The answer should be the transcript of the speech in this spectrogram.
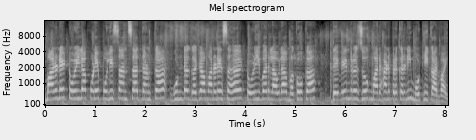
मारणे टोळीला पुणे पोलिसांचा दणका गुंड गजा मारणेसह टोळीवर लावला मकोका. देवेंद्र जोग मारहाण प्रकरणी मोठी कारवाई.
